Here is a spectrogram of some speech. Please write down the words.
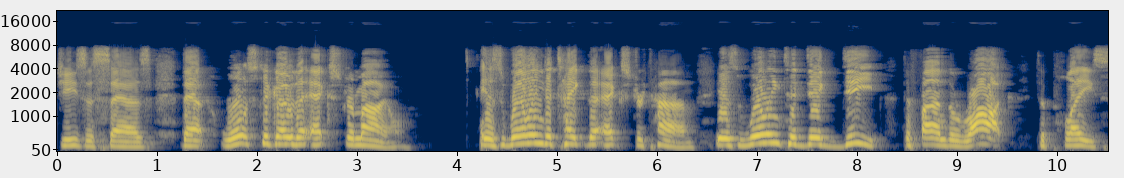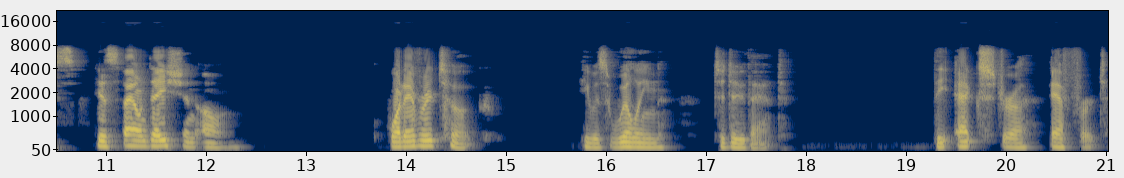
Jesus says, that wants to go the extra mile, is willing to take the extra time, is willing to dig deep to find the rock to place his foundation on. Whatever it took, he was willing to do that. The extra effort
